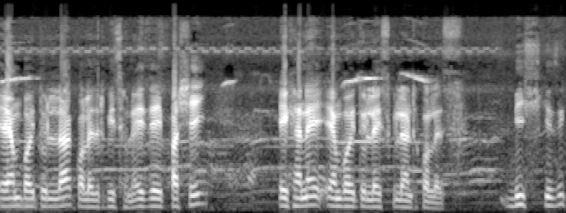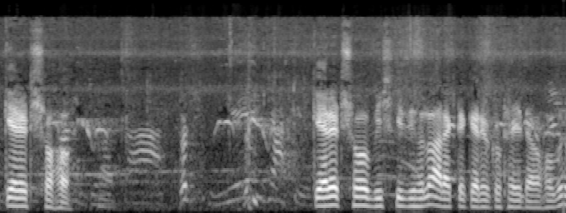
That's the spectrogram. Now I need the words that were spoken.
এম বৈতুল্লাহ কলেজের পিছনে। এই যে পাশেই, এখানে M Baitullah school and college. বিশ কেজি ক্যারেট সহ। ক্যারেট সহ বিশ কেজি হলো আর একটা ক্যারেট উঠাই দেওয়া হবে।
